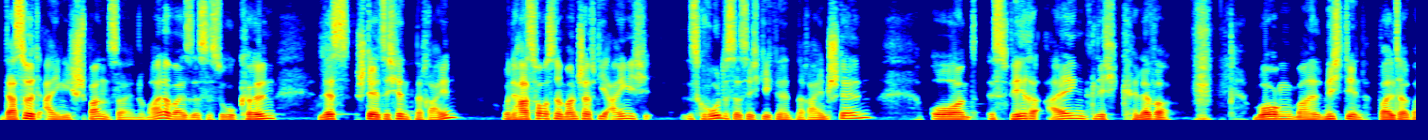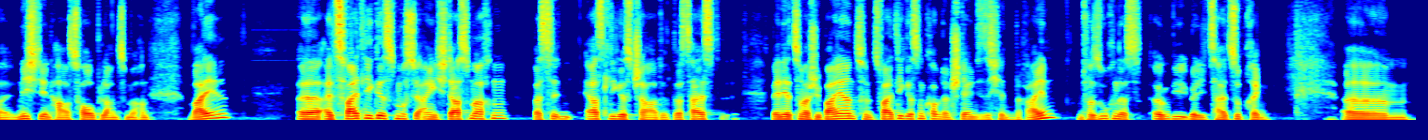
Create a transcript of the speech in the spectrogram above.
das wird eigentlich spannend sein. Normalerweise ist es so, Köln lässt, stellt sich hinten rein und HSV ist eine Mannschaft, die eigentlich es gewohnt ist, dass sich Gegner hinten reinstellen. Und es wäre eigentlich clever, morgen mal nicht den Walterball, nicht den HSV-Plan zu machen, weil äh, als Zweitligist musst du eigentlich das machen, was den Erstligist schadet. Das heißt, wenn jetzt zum Beispiel Bayern zum Zweitligisten kommt, dann stellen die sich hinten rein und versuchen das irgendwie über die Zeit zu bringen. Ähm,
